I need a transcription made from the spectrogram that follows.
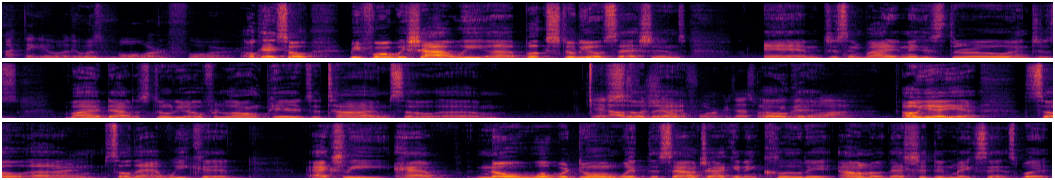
I think it was. It was before. before. Okay, so before we shot, we uh, booked studio sessions and just invited niggas through and just vibed out the studio for long periods of time. So, um, Yeah, that was So sure that- before because that's when Okay. we met Juan. oh yeah, yeah. So, um, so that we could actually have know what we're doing with the soundtrack and include it. I don't know. That shit didn't make sense, but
